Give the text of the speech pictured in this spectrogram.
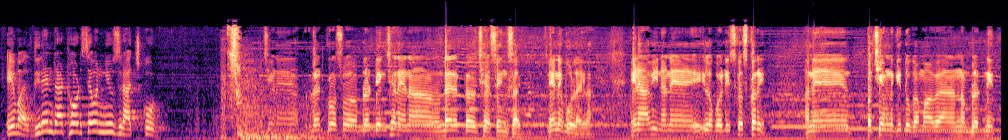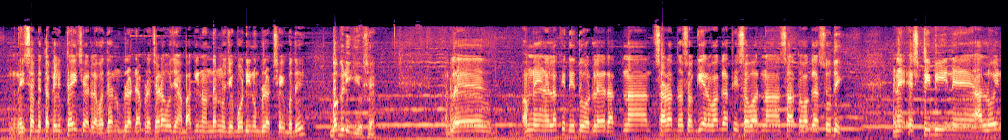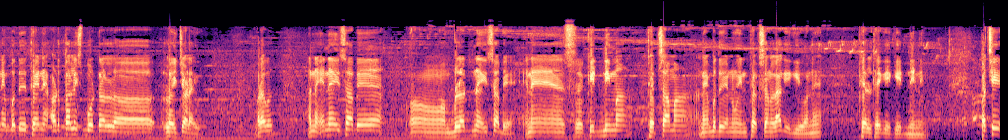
અહેવાલ Dhiren Rathod, seven news Rajkot. Red Cross blood bank છે ને એના ડાયરેક્ટર છે સિંગ સાહેબ. એને બોલાવ્યા. એને આવીને અને એ લોકોએ ડિસ્કસ કરી અને પછી અમને કીધું કે આમાં હવે આના બ્લડની હિસાબે તકલીફ થઈ છે, એટલે વધારેનું બ્લડ આપણે ચડાવવું છે. બાકીનું અંદરનું જે બોડીનું બ્લડ છે એ બધું બગડી ગયું છે. એટલે અમને એણે લખી દીધું, એટલે રાતના સાડા દસ અગિયાર વાગ્યાથી સવારના સાત વાગ્યા સુધી એને એસટીબી ને આ લોહીને બધું થઈને અડતાલીસ બોટલ લોહી ચડાવ્યું. બરાબર? અને એના હિસાબે બ્લડના હિસાબે એને કિડનીમાં, ફેફસામાં અને બધું એનું ઇન્ફેક્શન લાગી ગયું અને ફેલ થઈ ગઈ કિડનીની. પછી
